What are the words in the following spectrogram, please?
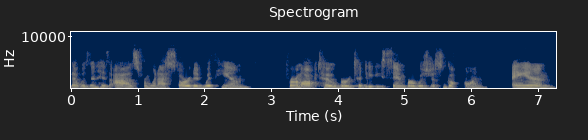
that was in his eyes from when I started with him from October to December was just gone. And,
